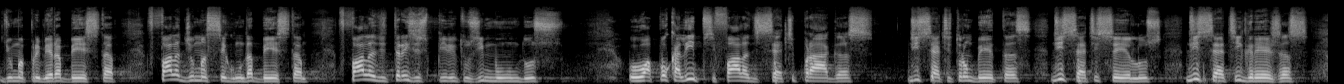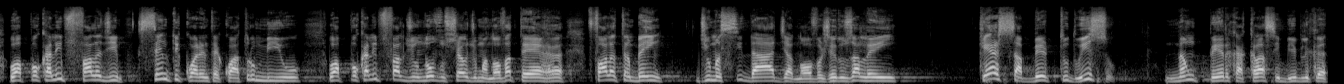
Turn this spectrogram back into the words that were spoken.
de uma primeira besta, fala de uma segunda besta, fala de três espíritos imundos. O Apocalipse fala de sete pragas de sete trombetas, de sete selos, de sete igrejas. O Apocalipse fala de 144 mil. O Apocalipse fala de um novo céu, de uma nova terra. Fala também de uma cidade, a Nova Jerusalém. Quer saber tudo isso? Não perca a classe bíblica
